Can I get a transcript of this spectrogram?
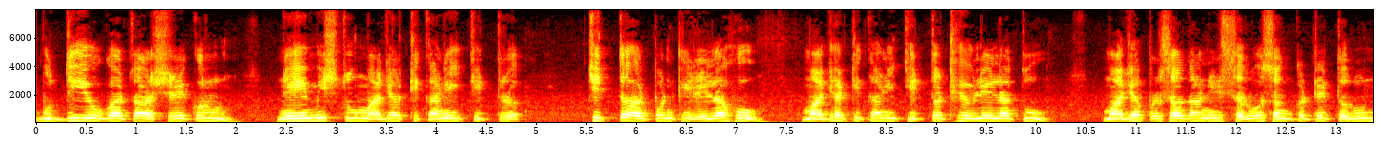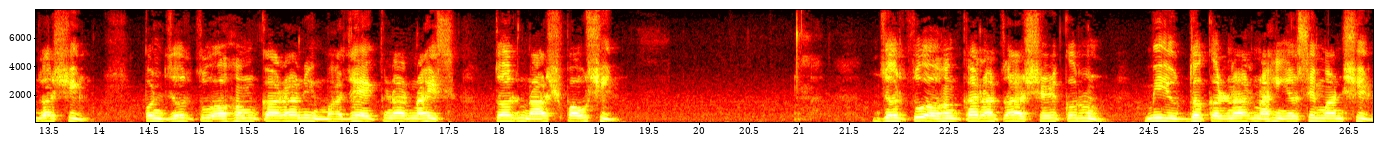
बुद्धियोगाचा आश्रय करून नेहमीच तू माझ्या ठिकाणी चित्र चित्त अर्पण केलेला हो. माझ्या ठिकाणी चित्त ठेवलेला तू. माझ्या प्रसादाने सर्व संकटे तरून जाशील. पण जर तू अहंकाराने माझे ऐकणार नाहीस तर नाश पावशील. जर तू अहंकाराचा आश्रय करून मी युद्ध करणार नाही असे मानशील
